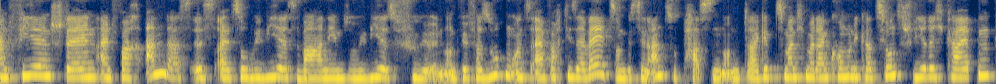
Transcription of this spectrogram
an vielen Stellen einfach anders ist als so, wie wir es wahrnehmen, so wie wir es fühlen. Und wir versuchen uns einfach dieser Welt so ein bisschen anzupassen. Und da gibt es manchmal dann Kommunikationsschwierigkeiten,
